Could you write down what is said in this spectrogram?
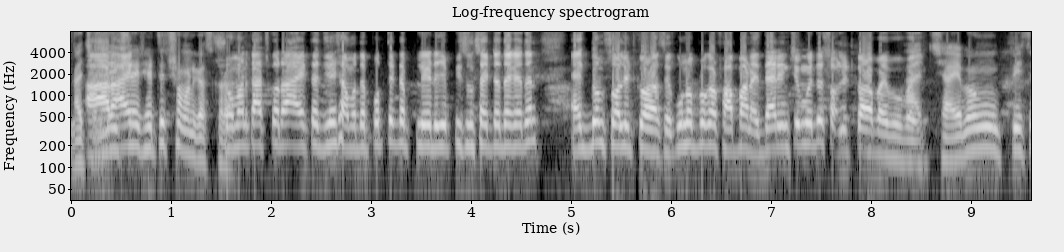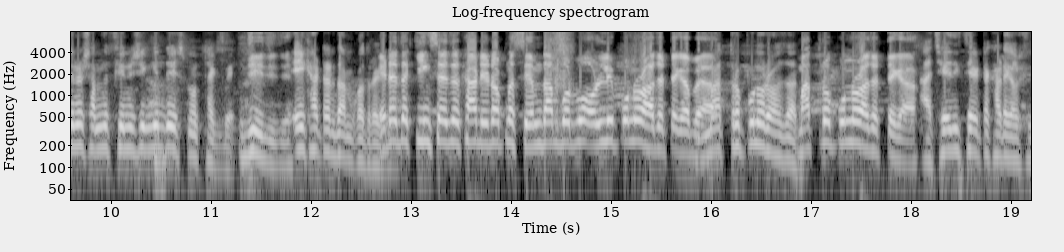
আর লেগ আরেক- সাইড হেডসেট সমান কাজ করা। সমান কাজ করা একটা জিনিস আমাদের প্রত্যেকটা প্লেটে যে পিছন সাইডটা দেখা দেন একদম সলিড করা আছে কোনো প্রকার ফাঁপা নাই দেড় ইঞ্চির মধ্যে সলিড করা পাইবো ভাই। আচ্ছা এবং পিছনের সামনে ফিনিশিং কিন্তু স্মুথ থাকবে। জি জি জি। এই খাটটার দাম কত রাখবেন? এটা কিং সাইজের খাট এটা আপনার সেম দাম পড়ব অনলি পনেরো হাজার টাকা ভাই। মাত্র পনেরো হাজার। মাত্র পনেরো হাজার টাকা। আচ্ছা এদিক থেকে একটা খাটে কালেকশন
